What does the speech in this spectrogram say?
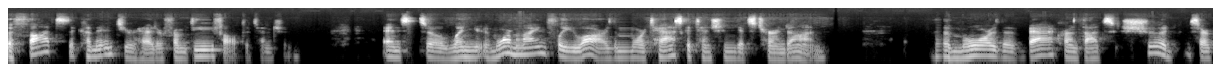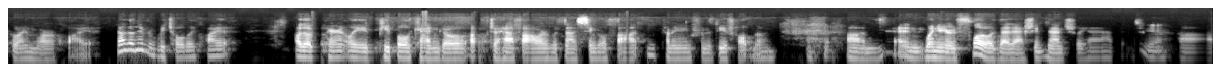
The thoughts that come into your head are from default attention. And so when you the more mindful you are, the more task attention gets turned on. The more the background thoughts should start going more quiet. Now they'll never be totally quiet, although apparently people can go up to half hour with not a single thought coming from the default mode. Um, and when you're in flow that actually naturally happens. Yeah. Uh,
